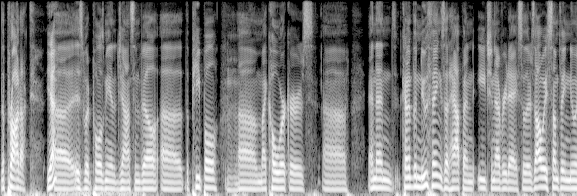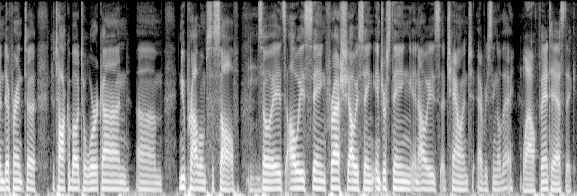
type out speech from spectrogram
the product. Yeah. uh, is what pulls me into Johnsonville. Uh, the people, Mhm. um, my coworkers, uh, and then kind of the new things that happen each and every day. So there's always something new and different to to talk about, to work on, um, new problems to solve. Mhm. So it's always staying fresh, always staying interesting, and always a challenge every single day. wow, fantastic.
